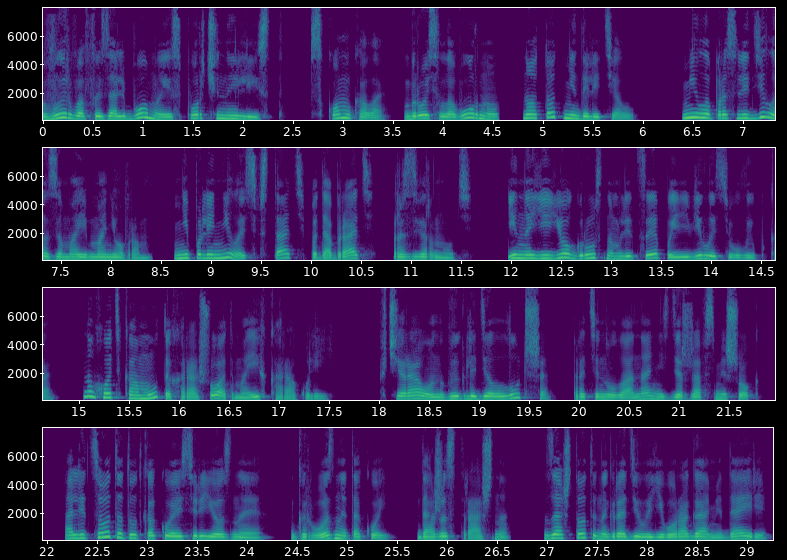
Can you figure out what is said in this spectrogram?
вырвав из альбома испорченный лист. Скомкала, бросила в урну, но тот не долетел. Мила проследила за моим маневром, не поленилась встать, подобрать, развернуть. И на ее грустном лице появилась улыбка. Ну хоть кому-то хорошо от моих каракулей. Вчера он выглядел лучше, протянула она, не сдержав смешок. А лицо-то тут какое серьезное, грозный такой, даже страшно. За что ты наградила его рогами, Дайри?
